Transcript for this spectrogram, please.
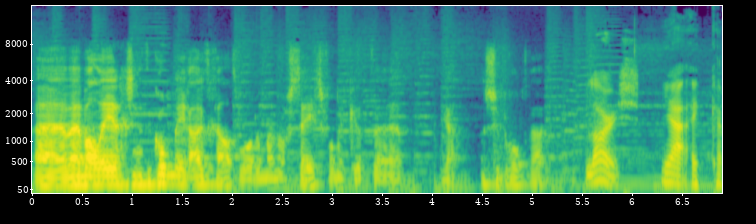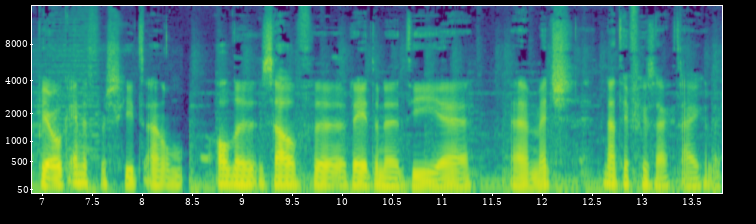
we hebben al eerder gezegd, er kon meer uitgehaald worden. Maar nog steeds vond ik het ja, een super opdracht. Lars. Ja, ik heb hier ook in het verschiet. En om al dezelfde redenen die uh, uh, Mitch net heeft gezegd eigenlijk.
